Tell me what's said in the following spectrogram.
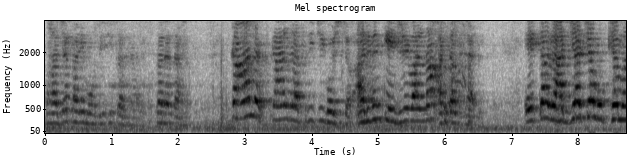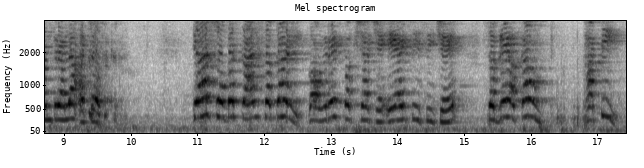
भाजप आणि मोदीजी करणार करत आहे कालच काल रात्रीची गोष्ट अरविंद केजरीवालना अटक झाली. एका राज्याच्या मुख्यमंत्र्याला अटक. त्यासोबत काल सकाळी काँग्रेस पक्षाचे एआयसीसीचे सगळे अकाउंट खाती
